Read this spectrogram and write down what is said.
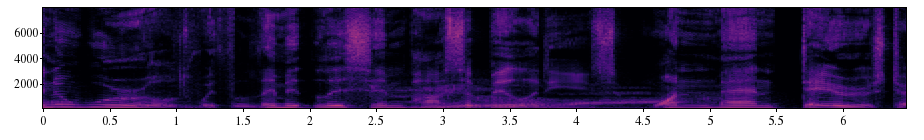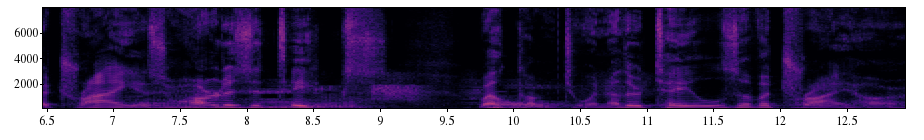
In a world with limitless impossibilities, one man dares to try as hard as it takes. Welcome to another Tales of a Tryhard.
